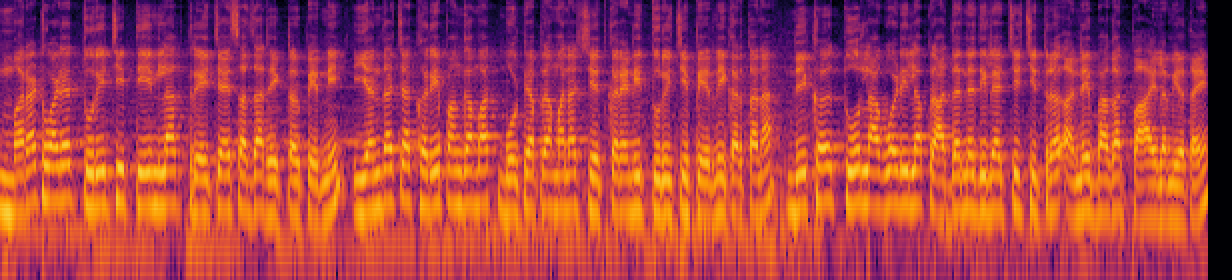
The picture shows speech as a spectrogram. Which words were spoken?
मराठवाड्यात तुरीची तीन लाख त्रेचाळीस हजार हेक्टर पेरणी. यंदाच्या खरीप हंगामात मोठ्या प्रमाणात शेतकऱ्यांनी तुरीची पेरणी करताना निखळ तूर लागवडीला प्राधान्य दिल्याचे चित्र अनेक भागात पाहायला मिळत आहे.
